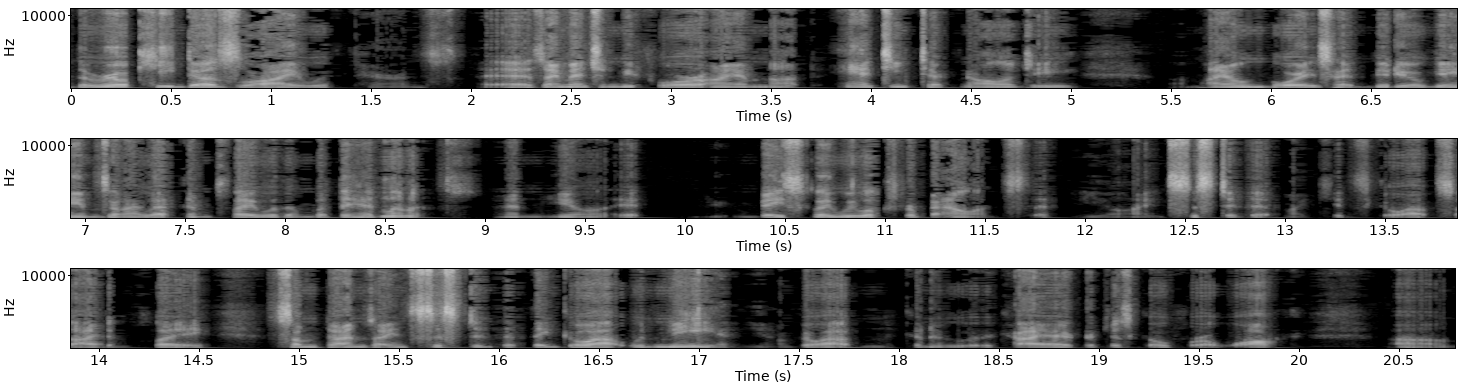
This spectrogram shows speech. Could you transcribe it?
the, real key does lie with parents. As I mentioned before, I am not anti-technology. My own boys had video games, and I let them play with them, but they had limits. And you know, it basically we looked for balance. That you know, I insisted that my kids go outside and play. Sometimes I insisted that they go out with me and you know go out in the canoe or the kayak or just go for a walk. Um,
